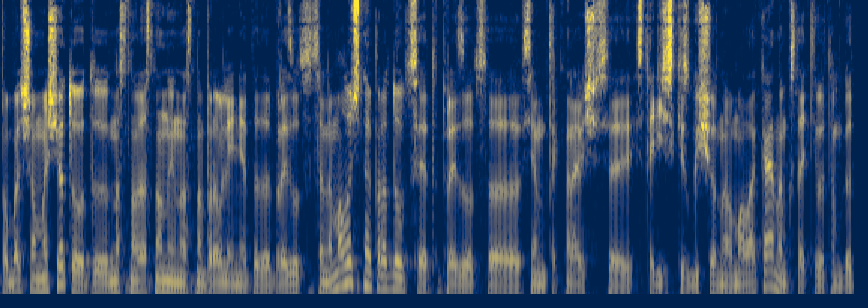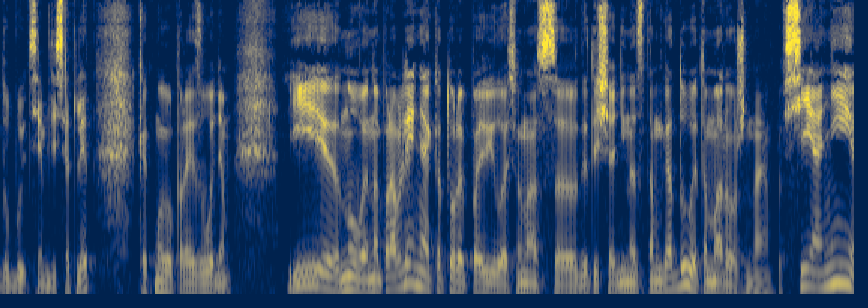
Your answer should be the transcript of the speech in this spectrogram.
По большому счету, вот основные у нас направления – это производство цельномолочной продукции, это производство всем так нравящегося исторически сгущенного молока. Нам, кстати, в этом году будет 70 лет, как мы его производим. И новое направление, которое появилось у нас в 2011 году, это мороженое. Все они,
